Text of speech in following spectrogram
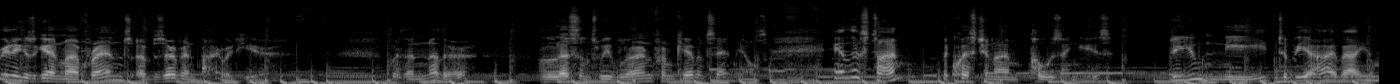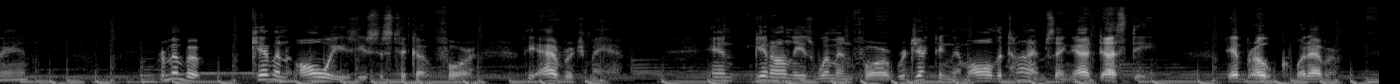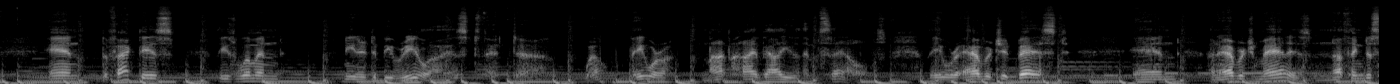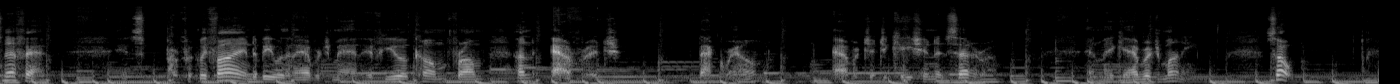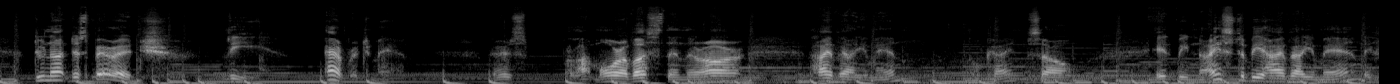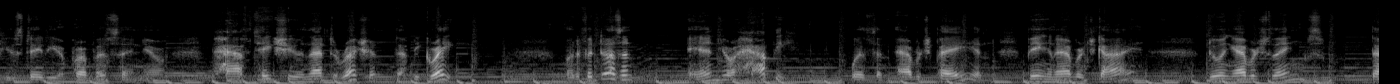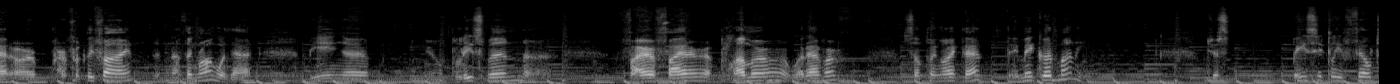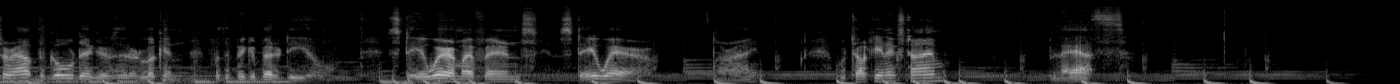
Greetings again, my friends. Observant Pirate here with another Lessons We've Learned from Kevin Samuels. And this time, the question I'm posing is Do you need to be a high value man? Remember, Kevin always used to stick up for the average man and get on these women for rejecting them all the time, saying they're dusty, they're broke, whatever. And the fact is, these women needed to be realized that, uh, well, they were not high value themselves. They were average at best, and an average man is nothing to sniff at. It's perfectly fine to be with an average man if you come from an average background, average education, etc., and make average money. So, do not disparage the average man. There's a lot more of us than there are high value men. Okay, so it'd be nice to be a high value man if you stay to your purpose and your path takes you in that direction. That'd be great. But if it doesn't, and you're happy with an average pay and being an average guy, doing average things that are perfectly fine, nothing wrong with that. Being a you know policeman, firefighter, a plumber, or whatever, something like that, they make good money. Just basically filter out the gold diggers that are looking for the bigger, better deal. Stay aware, my friends. Stay aware. All right? We'll talk to you next time. Bless.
